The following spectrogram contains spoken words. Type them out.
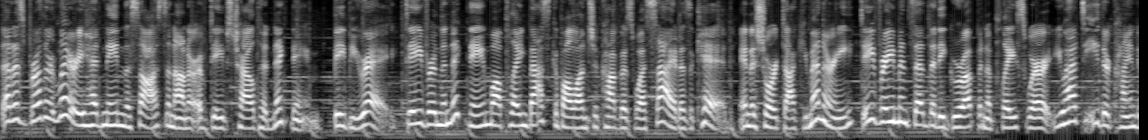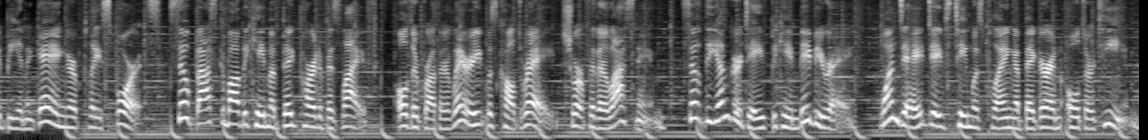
that his brother Larry had named the sauce in honor of Dave's childhood nickname, Baby Ray. Dave earned the nickname while playing basketball on Chicago's West Side as a kid. In a short documentary, Dave Raymond said that he grew up in a place where you had to either kind of be in a gang or play sports, so basketball became a big part of his life. Older brother Larry was called Ray, short for their last name, so the younger Dave became Baby Ray. One day, Dave's team was playing a bigger and older team.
